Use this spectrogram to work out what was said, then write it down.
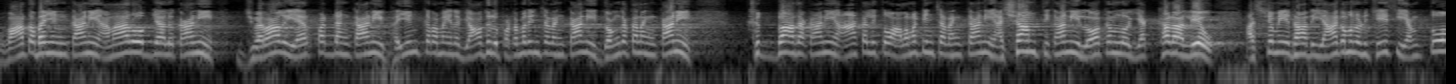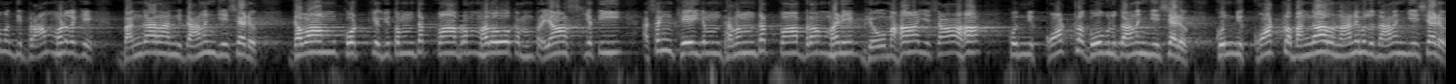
వాత భయం కానీ అనారోగ్యాలు కానీ జ్వరాలు ఏర్పడడం కానీ భయంకరమైన వ్యాధులు పటమరించడం కానీ దొంగతనం కానీ క్షుద్బాధ కానీ ఆకలితో అలమటించడం కానీ అశాంతి కానీ లోకంలో ఎక్కడా లేవు. అశ్వమేధాది యాగములను చేసి ఎంతో మంది బ్రాహ్మణులకి బంగారాన్ని దానం చేశాడు. గవాం కోట్యయుతం దత్వా బ్రహ్మలోకం ప్రయాస్యతి అసంఖ్యేయం ధనం దత్వా బ్రాహ్మణేభ్యో మహాయశాహ కొన్ని కోట్ల గోవులు దానం చేశాడు. కొన్ని కోట్ల బంగారు నాణెములు దానం చేశాడు.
